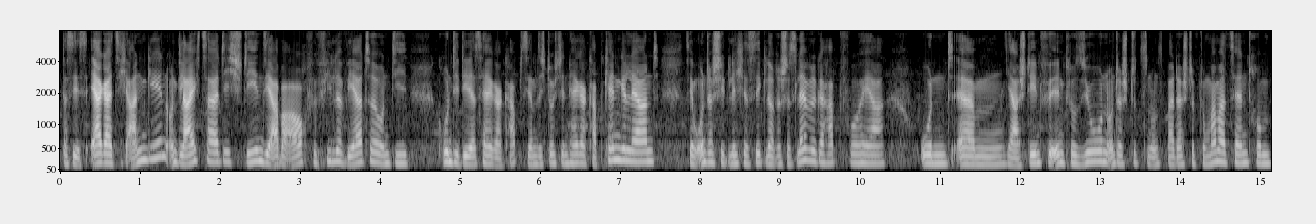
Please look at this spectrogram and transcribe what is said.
dass sie es ehrgeizig angehen und gleichzeitig stehen sie aber auch für viele Werte und die Grundidee des Helga Cups. Sie haben sich durch den Helga Cup kennengelernt, sie haben unterschiedliches seglerisches Level gehabt vorher und ähm, ja, stehen für Inklusion, unterstützen uns bei der Stiftung Mama Zentrum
